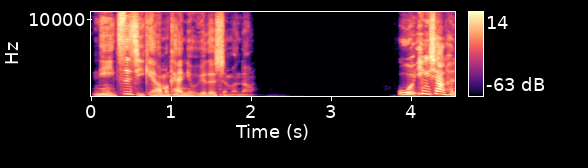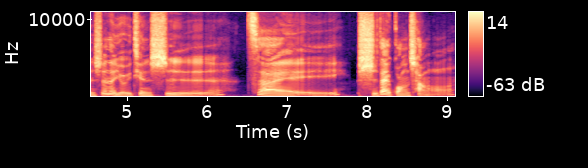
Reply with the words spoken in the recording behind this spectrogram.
你自己给他们看纽约的什么呢？我印象很深的有一天是在时代广场哦，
